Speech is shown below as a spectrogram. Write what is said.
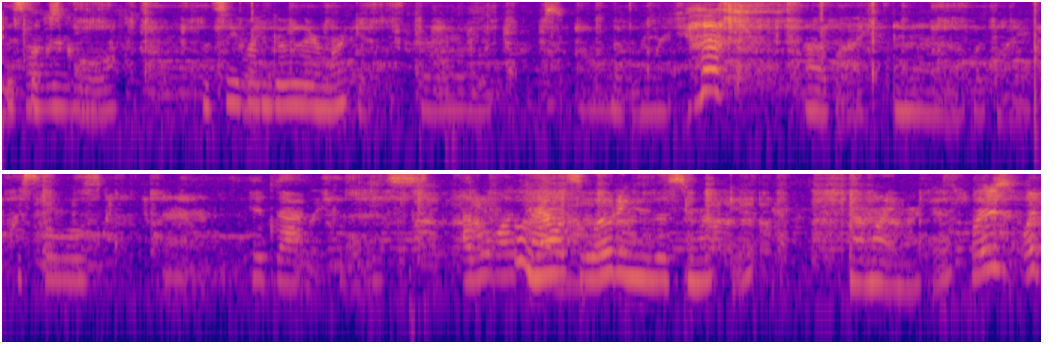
this looks cool. Let's see if I can go to their market. Oops, Not their market. uh, buy. And then like my crystals and Hit that. like this. I will like Oh, that. now it's loading this market. Not my market. What is what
